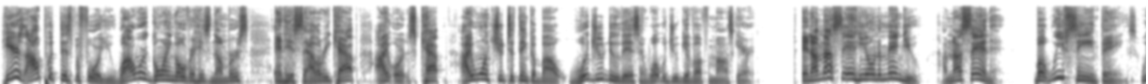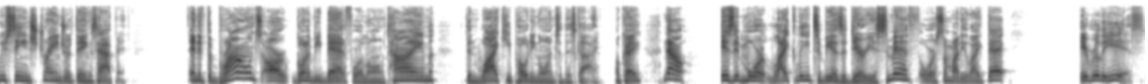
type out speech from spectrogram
here's I'll put this before you. While we're going over his numbers and his salary cap, I or cap, I want you to think about would you do this and what would you give up for Myles Garrett? And I'm not saying he on the menu. I'm not saying that. But we've seen things. We've seen stranger things happen. And if the Browns are going to be bad for a long time, then why keep holding on to this guy? Okay. Now, is it more likely to be as a Darius Smith or somebody like that? It really is.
